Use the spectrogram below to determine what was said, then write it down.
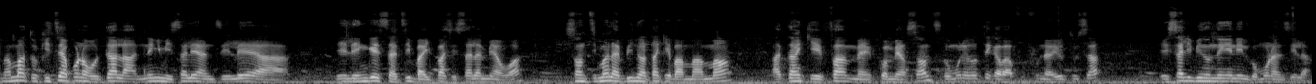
mama tokiti ya mpona kotala ndenge misala ya nzela ya elenge esati bypass esalami awa sentiment na bino atanke ba maman atanke femme commerçante tomoni ozoteka ba fufu na yo tout ça esali bino ndenge nini komona nzela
